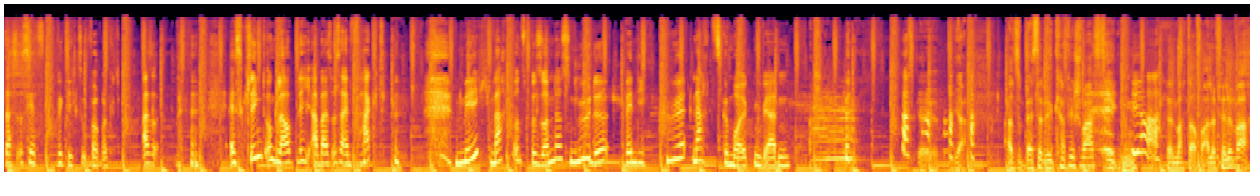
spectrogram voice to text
Das ist jetzt wirklich zu verrückt. Also, es klingt unglaublich, aber es ist ein Fakt. Milch macht uns besonders müde, wenn die Kühe nachts gemolken werden. ja, also besser den Kaffee schwarz trinken. Ja. Dann macht er auf alle Fälle wach.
